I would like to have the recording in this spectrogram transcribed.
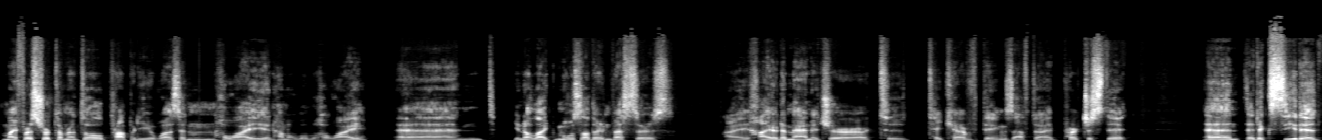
my first short term rental property was in Hawaii, in Honolulu, Hawaii. And, you know, like most other investors, I hired a manager to take care of things after I purchased it. And it exceeded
